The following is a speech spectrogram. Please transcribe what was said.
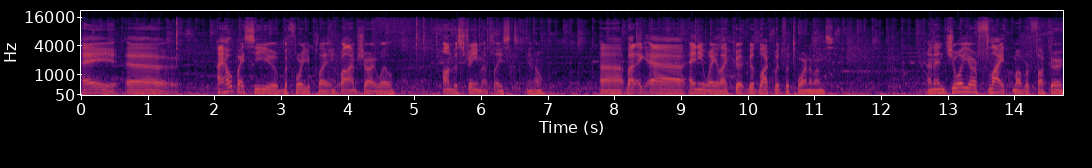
Hey, uh, I hope I see you before you play. Well, I'm sure I will. On the stream, at least, you know. Uh, but uh, anyway, like, good, good luck with the tournament. And enjoy your flight, motherfucker.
